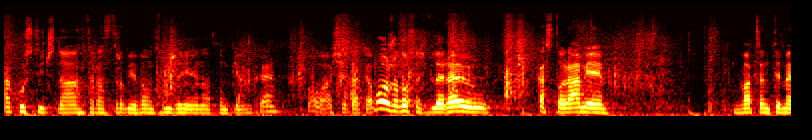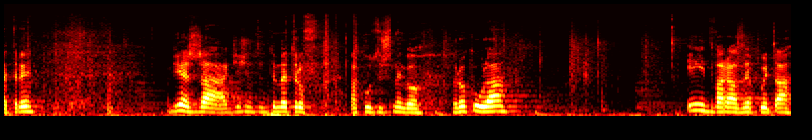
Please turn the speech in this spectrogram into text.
akustyczna. Teraz zrobię Wam zbliżenie na tą piankę. O właśnie taka, może dostać w lereu, w kastoramie 2 cm. Wjeżdża 10 cm akustycznego rokula i dwa razy płyta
